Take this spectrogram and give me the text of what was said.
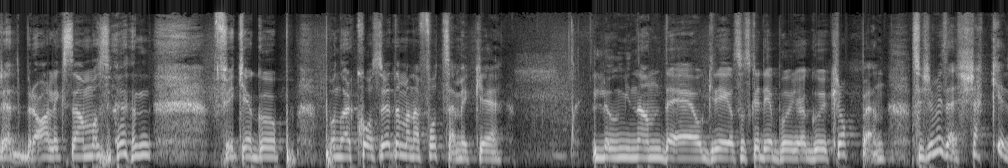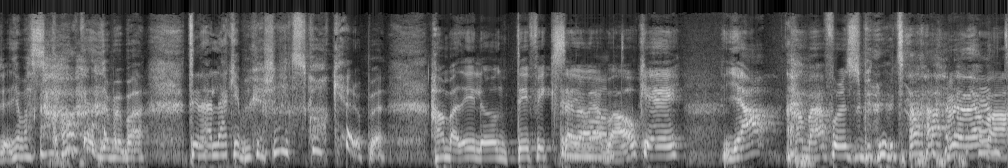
rätt bra liksom. Och sen fick jag gå upp på narkos. Du vet när man har fått så här mycket lugnande och grejer och så ska det börja gå i kroppen. Så jag känner mig så här tjackig. Jag bara skakade. Jag bara, till den här läkaren, jag känner lite skakig här uppe. Han bara, det är lugnt, det fixar jag. Jag bara, okej. Ja. Han bara, här får du en spruta. Jag bara.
